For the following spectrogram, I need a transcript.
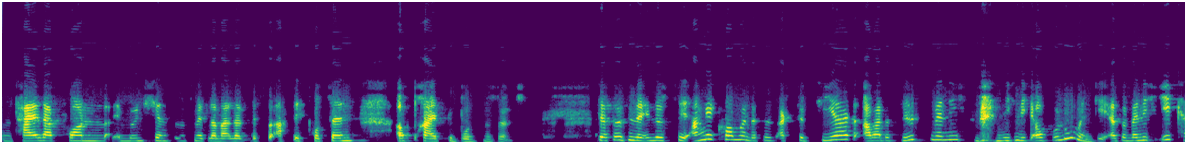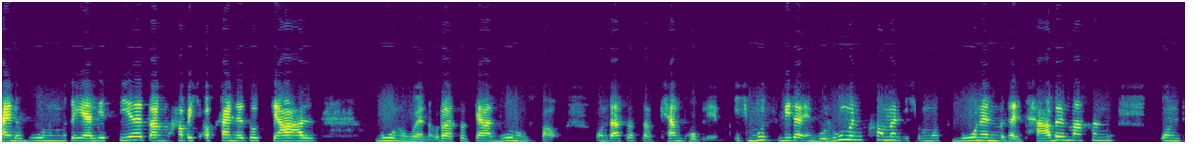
ein Teil davon in München sind es mittlerweile bis zu 80 Prozent auf Preis gebunden sind. Das ist in der Industrie angekommen, das ist akzeptiert, aber das hilft mir nicht, wenn ich nicht auf Volumen gehe. Also wenn ich eh keine Wohnungen realisiere, dann habe ich auch keine Sozialwohnungen oder sozialen Wohnungsbau. Und das ist das Kernproblem. Ich muss wieder in Volumen kommen, ich muss Wohnen rentabel machen und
